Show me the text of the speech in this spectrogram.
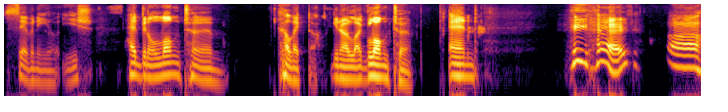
seventy ish, had been a long term collector. You know, like long term, and he had uh,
